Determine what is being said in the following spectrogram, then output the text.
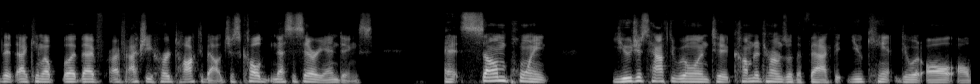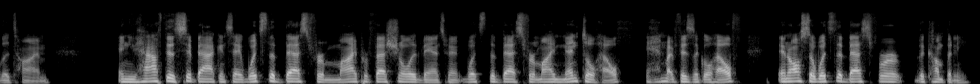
that I came up with that I've, I've actually heard talked about just called necessary endings. And at some point, you just have to be willing to come to terms with the fact that you can't do it all all the time. And you have to sit back and say, what's the best for my professional advancement? What's the best for my mental health and my physical health? and also what's the best for the company?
